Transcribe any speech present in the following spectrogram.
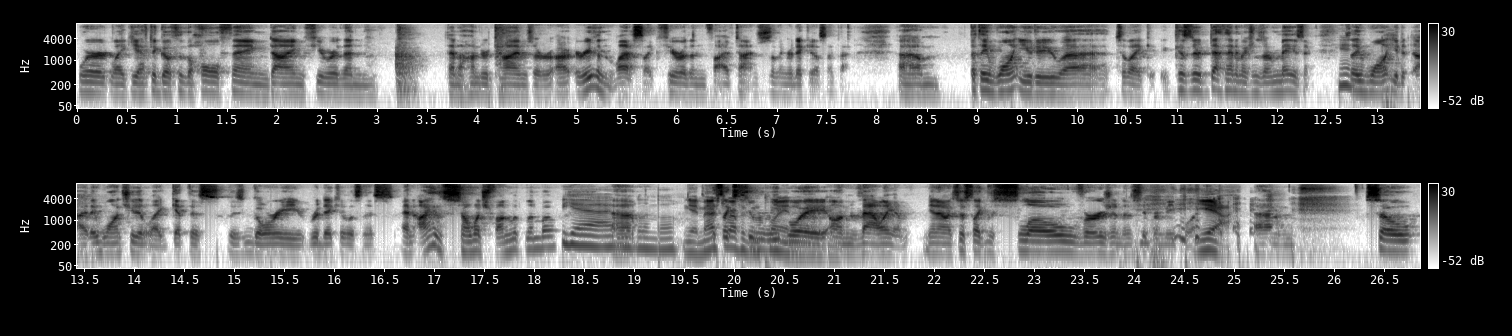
where like you have to go through the whole thing dying fewer than than 100 times or, or even less like fewer than five times something ridiculous like that. Um, but they want you to uh, to like because their death animations are amazing. Yeah. so they want you to die. They want you to like get this this gory ridiculousness. And i had so much fun with limbo. Yeah, I love Um, Limbo. Yeah, it's like Raff super meat boy it on valium you know? It's just like the slow version of super meat boy. Yeah, um, so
